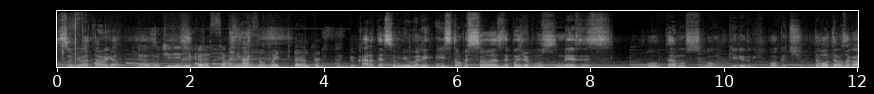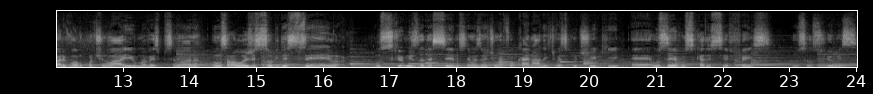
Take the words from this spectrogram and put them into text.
Sumiu até o Miguel. É, o- é o Tiririca, né? A imaginação foi tanta. E o cara até sumiu ali. E estão pessoas, depois de alguns meses, voltamos com o querido Geek Pocket. Então voltamos agora e vamos continuar aí uma vez por semana. Vamos falar hoje sobre DC. Os filmes da DC no cinema, mas a gente não vai focar em nada, a gente vai discutir aqui é, os erros que a DC fez nos seus filmes,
